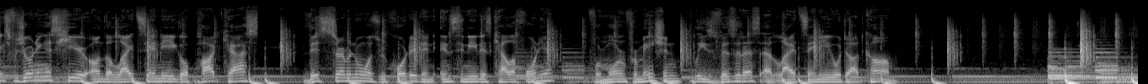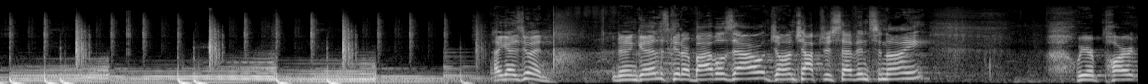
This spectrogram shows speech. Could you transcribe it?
Thanks for joining us here on the Light San Diego podcast. This sermon was recorded in Encinitas, California. For more information, please visit us at lightsandiego.com. How you guys doing? Doing good? Let's get our Bibles out. John chapter 7 tonight. We are part,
